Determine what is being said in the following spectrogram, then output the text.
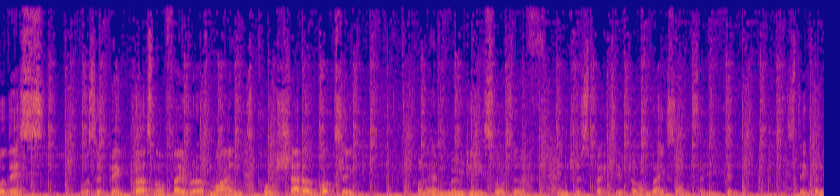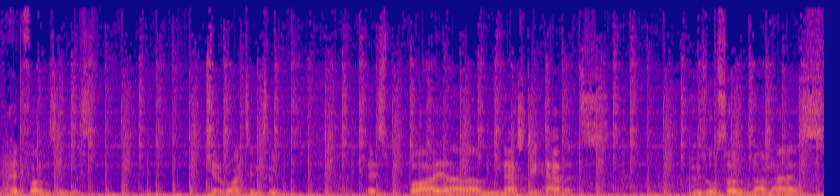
Before this was a big personal favourite of mine. It's called Shadow Boxing. It's one of their moody, sort of introspective drum and bass songs that you can stick on your headphones and just get right into. It's by um, Nasty Habits. who's also known as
